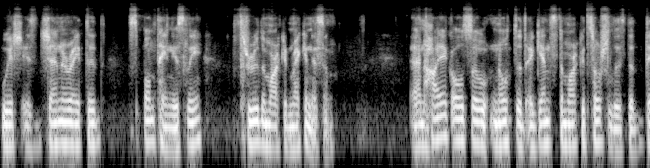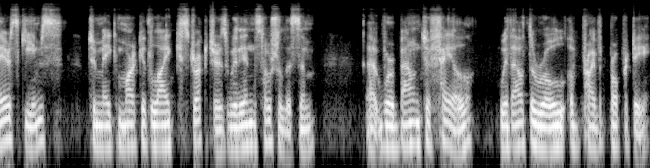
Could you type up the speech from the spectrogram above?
which is generated spontaneously through the market mechanism. And Hayek also noted against the market socialists that their schemes to make market-like structures within socialism uh, were bound to fail without the role of private property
